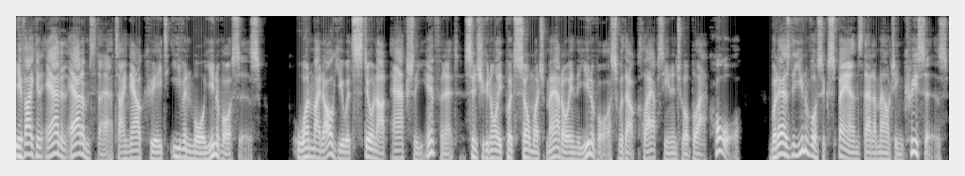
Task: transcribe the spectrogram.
If I can add an atom to that, I now create even more universes. One might argue it's still not actually infinite, since you can only put so much matter in the universe without collapsing into a black hole. But as the universe expands, that amount increases,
